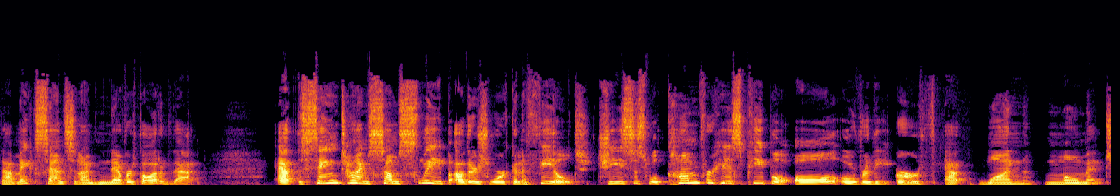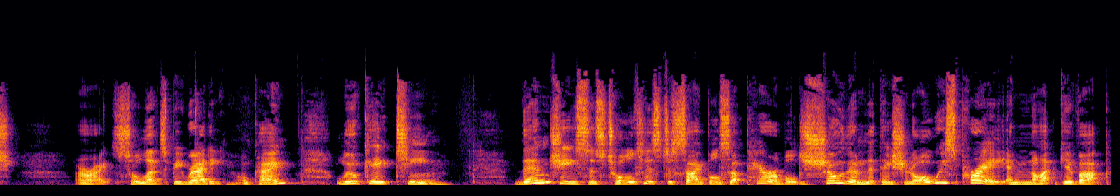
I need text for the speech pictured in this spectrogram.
That makes sense, and I've never thought of that. At the same time, some sleep, others work in a field. Jesus will come for his people all over the earth at one moment. All right, so let's be ready, okay? Luke 18. Then Jesus told his disciples a parable to show them that they should always pray and not give up.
